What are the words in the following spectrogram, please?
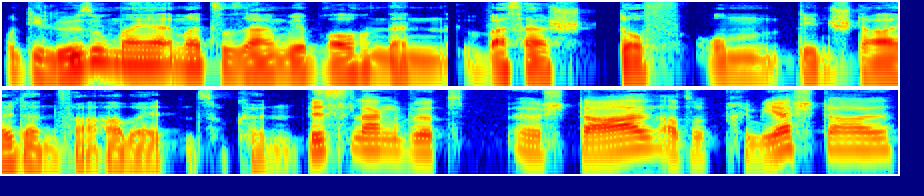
Und die Lösung war ja immer zu sagen, wir brauchen dann Wasserstoff, um den Stahl dann verarbeiten zu können. Bislang wird äh, Stahl, also Primärstahl,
